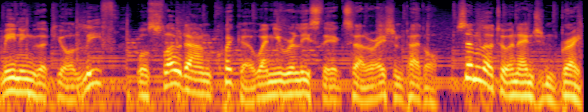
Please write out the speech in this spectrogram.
meaning that your Leaf will slow down quicker when you release the acceleration pedal, similar to an engine brake.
